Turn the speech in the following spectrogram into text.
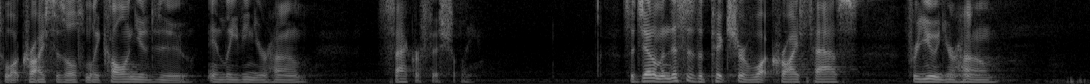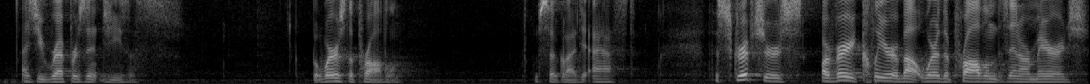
to what Christ is ultimately calling you to do in leading your home sacrificially. So, gentlemen, this is the picture of what Christ has for you in your home as you represent Jesus. But where's the problem? I'm so glad you asked. The scriptures are very clear about where the problems in our marriage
